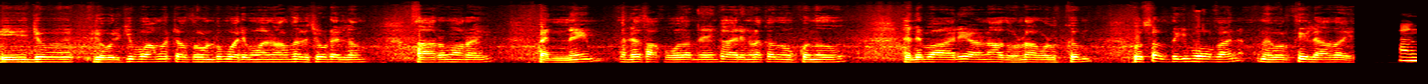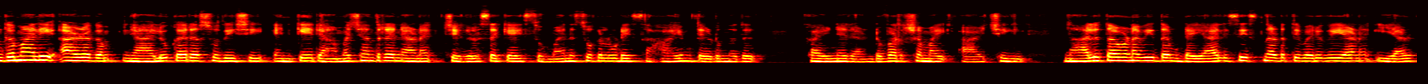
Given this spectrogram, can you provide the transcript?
ഈ ജോ ജോലിക്ക് പോകാൻ പറ്റാത്തതുകൊണ്ടും വരുമാനം നിലച്ചുകൂടെ എല്ലാം താറുമാറായി. എന്നെയും എന്റെ സഹോദരന്റെയും കാര്യങ്ങളൊക്കെ നോക്കുന്നത് എന്റെ ഭാര്യയാണ്. അതുകൊണ്ട് അവൾക്കും ഒരു സ്ഥലത്തേക്ക് പോകാൻ നിവൃത്തിയില്ലാതായി. അങ്കമാലി അഴകം ഞാലുകര സ്വദേശി എൻ കെ രാമചന്ദ്രനാണ് ചികിത്സയ്ക്കായി സുമനസുകളുടെ സഹായം തേടുന്നത്. കഴിഞ്ഞ രണ്ടു വർഷമായി ആഴ്ചയിൽ നാല് തവണ വീതം ഡയാലിസിസ് നടത്തി വരികയാണ് ഇയാൾ.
